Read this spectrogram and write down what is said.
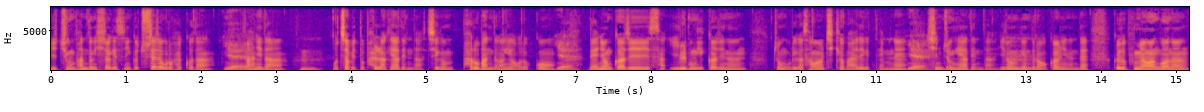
이 지금 반등 시작했으니까 추세적으로 갈 거다. 예. 아니다. 음. 어차피 또 반락해야 된다. 지금 바로 반등하기 어렵고 예. 내년까지 1분기까지는 좀 우리가 상황을 지켜봐야 되기 때문에 예. 신중해야 된다. 이런 음. 의견들은 엇갈리는데 그래도 분명한 거는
